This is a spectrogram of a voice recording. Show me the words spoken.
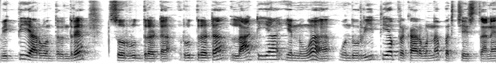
ವ್ಯಕ್ತಿ ಯಾರು ಅಂತಂದರೆ ಸೊ ರುದ್ರಟ. ರುದ್ರಟ ಲಾಟಿಯ ಎನ್ನುವ ಒಂದು ರೀತಿಯ ಪ್ರಕಾರವನ್ನು ಪರಿಚಯಿಸ್ತಾನೆ.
